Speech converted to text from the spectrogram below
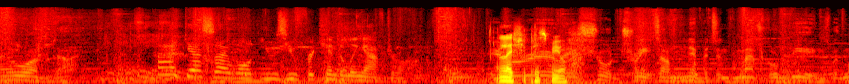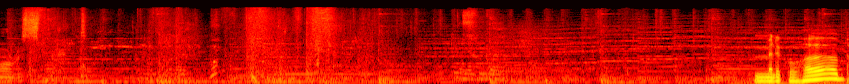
I wonder. I guess I won't use you for kindling after all. Unless you piss me off. should treat omnipotent magical beings with more respect. Medical herb.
